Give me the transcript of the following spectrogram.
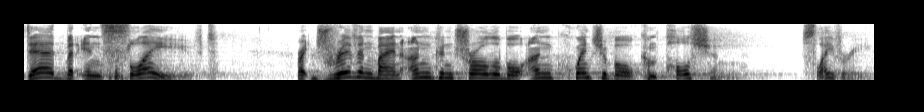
dead but enslaved, right? Driven by an uncontrollable, unquenchable compulsion, slavery.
